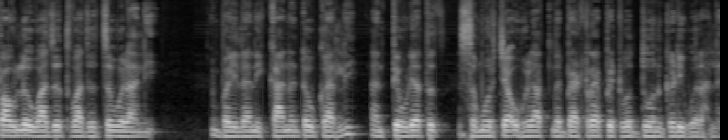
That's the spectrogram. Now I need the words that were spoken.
पावलं वाजत वाजत जवळ आली. बैलांनी कानं टवकारली आणि तेवढ्यातच समोरच्या ओहळातनं बॅटऱ्या पेटवत दोन गडी वर आलं.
